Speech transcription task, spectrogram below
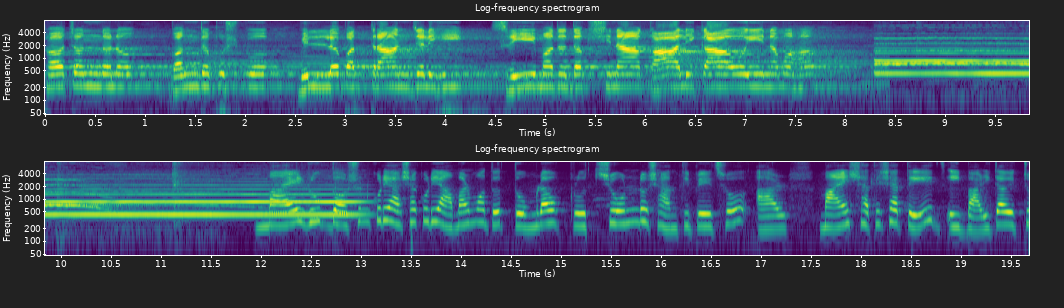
সচন্দন গন্ধপুষ্প বিল্লপত্রাঞ্জলি শ্রীমদ্দক্ষিণা কালিকা ওই নমঃ দর্শন করে, আশা করি আমার মতো তোমরাও প্রচণ্ড শান্তি পেয়েছ। আর মায়ের সাথে সাথে এই বাড়িটাও একটু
